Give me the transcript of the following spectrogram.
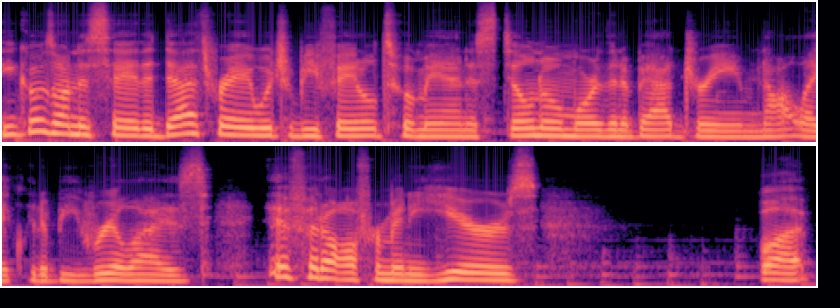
He goes on to say the death ray, which would be fatal to a man, is still no more than a bad dream, not likely to be realized, if at all, for many years. But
